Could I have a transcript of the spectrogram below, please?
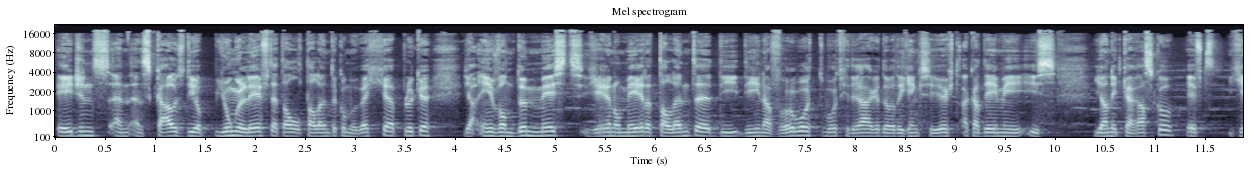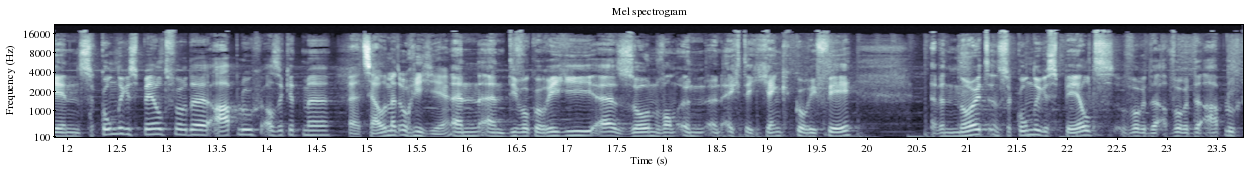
agents en, en scouts die op jonge leeftijd al talenten komen wegplukken. Ja, een van de meest gerenommeerde talenten die, die naar voren wordt, wordt gedragen door de Genkse Jeugdacademie is Yannick Carrasco. Heeft geen seconde gespeeld voor de A-ploeg, als ik het me... Hetzelfde met Origi, hè? En, en Divo Origi, zoon van een, een echte Genk-corifee hebben nooit een seconde gespeeld voor de, voor de A-ploeg.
